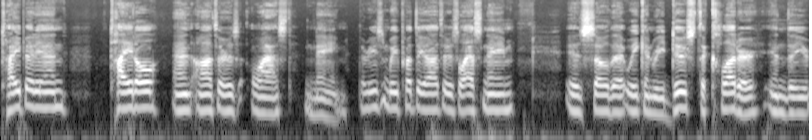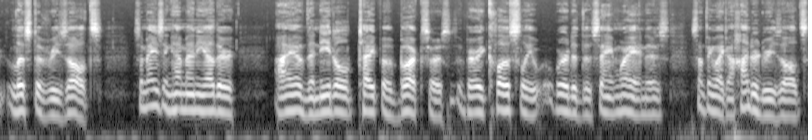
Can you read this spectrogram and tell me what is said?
Type it in, title, and author's last name. The reason we put the author's last name is so that we can reduce the clutter in the list of results. It's amazing how many other eye of the needle type of books are very closely worded the same way, and there's something like a hundred results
